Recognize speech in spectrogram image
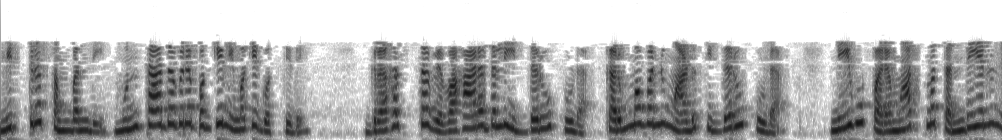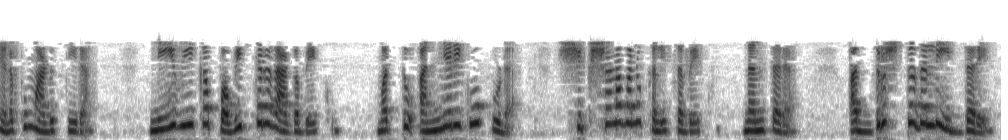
ಮಿತ್ರ ಸಂಬಂಧಿ ಮುಂತಾದವರ ಬಗ್ಗೆ ನಿಮಗೆ ಗೊತ್ತಿದೆ. ಗೃಹಸ್ಥ ವ್ಯವಹಾರದಲ್ಲಿ ಇದ್ದರೂ ಕೂಡ, ಕರ್ಮವನ್ನು ಮಾಡುತ್ತಿದ್ದರೂ ಕೂಡ, ನೀವು ಪರಮಾತ್ಮ ತಂದೆಯನ್ನು ನೆನಪು ಮಾಡುತ್ತೀರಾ? ನೀವೀಗ ಪವಿತ್ರರಾಗಬೇಕು ಮತ್ತು ಅನ್ಯರಿಗೂ ಕೂಡ ಶಿಕ್ಷಣವನ್ನು ಕಲಿಸಬೇಕು. ನಂತರ, ಅದೃಷ್ಟದಲ್ಲಿ ಇದ್ದರೆ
